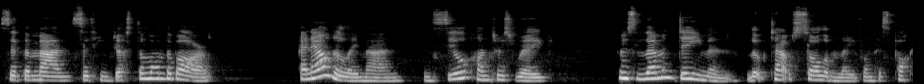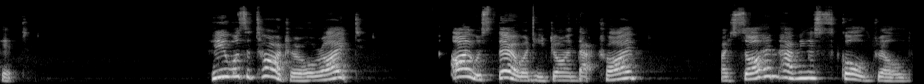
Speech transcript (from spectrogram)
said the man sitting just along the bar, an elderly man in seal hunter's rig, whose lemon daemon looked out solemnly from his pocket. He was a Tartar, all right. I was there when he joined that tribe. I saw him having his skull drilled.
